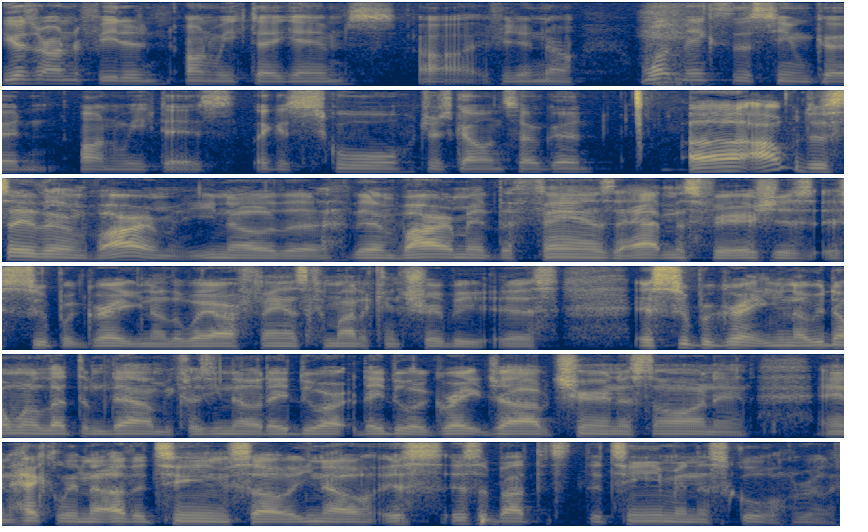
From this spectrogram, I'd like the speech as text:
You guys are undefeated on weekday games. Uh, if you didn't know, what makes this team good on weekdays? Like, is school just going so good? Uh, I would just say the environment. You know, the the environment, the fans, the atmosphere is just is super great. You know, the way our fans come out and contribute is is super great. You know, we don't want to let them down because you know they do our, they do a great job cheering us on and and heckling the other team. So you know, it's it's about the, the team and the school really.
